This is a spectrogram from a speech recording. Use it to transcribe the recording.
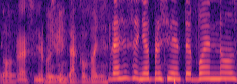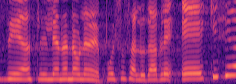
todo. Gracias, señor Muy bien, presidente. la compañera. Gracias, señor presidente. Buenos días, Liliana Noble de Pulso Saludable. Eh, quisiera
